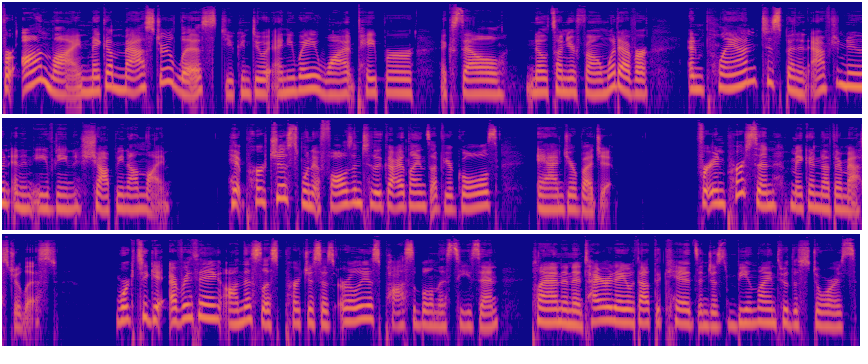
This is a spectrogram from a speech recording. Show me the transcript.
For online, make a master list. You can do it any way you want paper, Excel, notes on your phone, whatever and plan to spend an afternoon and an evening shopping online. Hit purchase when it falls into the guidelines of your goals and your budget. For in person, make another master list. Work to get everything on this list purchased as early as possible in the season. Plan an entire day without the kids and just beeline through the stores.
